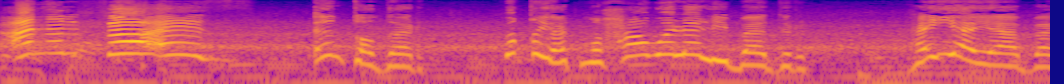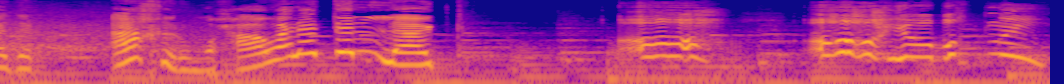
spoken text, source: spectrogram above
أنا الفائز! انتظر. بقيت محاولة لبدر. هيا يا بدر. آخر محاولة لك. آه آه يا بطني.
